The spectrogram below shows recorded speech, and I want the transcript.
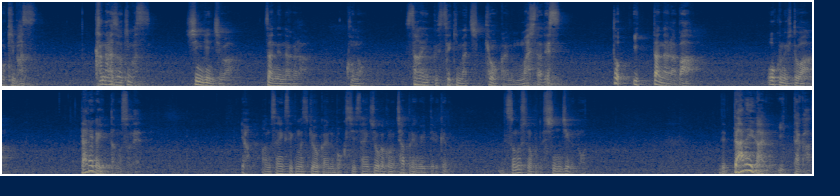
起きます。必ず起きます。震源地は残念ながら。この三育関町教会の真下です。と言ったならば多くの人は誰が言ったのそれ？いやあの三育関町教会の牧師三育小学校のチャプレンが言ってるけどその人のこと信じるの？で誰が言ったか？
